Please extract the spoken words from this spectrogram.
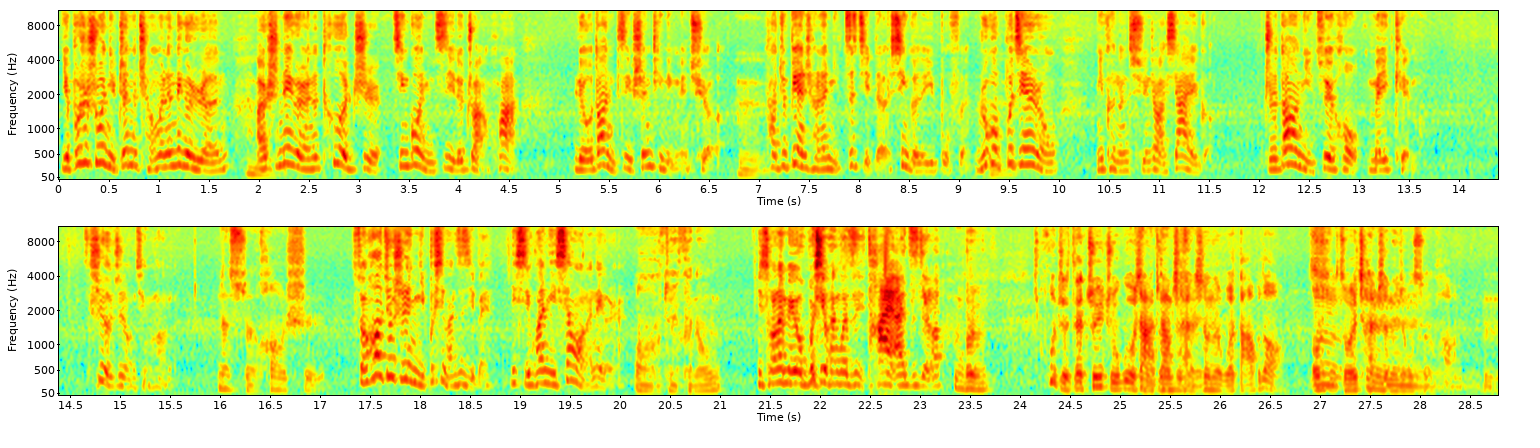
也不是说你真的成为了那个人，而是那个人的特质经过你自己的转化，流到你自己身体里面去了，嗯它就变成了你自己的性格的一部分。如果不兼容，你可能寻找下一个，直到你最后 make it 嘛，是有这种情况的。那损耗是损耗就是你不喜欢自己呗，你喜欢你向往的那个人，哦，对，可能你从来没有不喜欢过自己，太爱自己了。不或者在追逐过程中产生的我达不到，我所谓产生的一种损耗，嗯，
